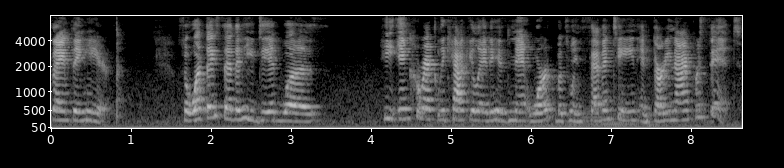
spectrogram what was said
Same thing here. So what they said that he did was he incorrectly calculated his net worth between 17 and 39 percent.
